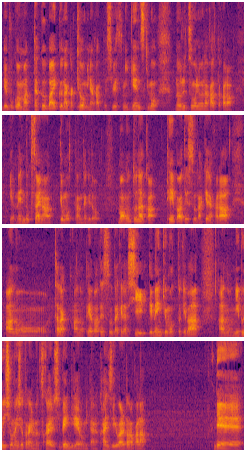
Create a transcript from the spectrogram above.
で、僕は全くバイクなんか興味なかったし、別に原付も乗るつもりもなかったから、いや、めんどくさいなって思ったんだけど、まあ本当なんか、ペーパーテストだけだから、あのただ、あの、ペーパーテストだけだし、で、免許持っとけば、あの、身分証明書とかにも使えるし、便利だよ、みたいな感じで言われたのかな。で、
